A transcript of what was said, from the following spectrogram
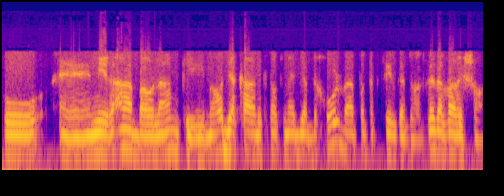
הוא אה, נראה בעולם, כי מאוד יקר לקנות מדיה בחו"ל, והיה פה תקציב גדול. זה דבר ראשון.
